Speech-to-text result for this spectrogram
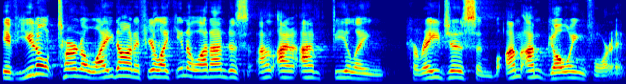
If you don't turn a light on, if you're like, you know what, I'm just, I, I'm feeling courageous and I'm, I'm going for it.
